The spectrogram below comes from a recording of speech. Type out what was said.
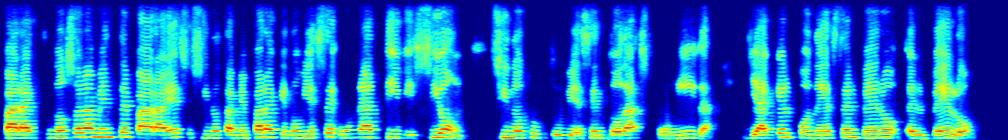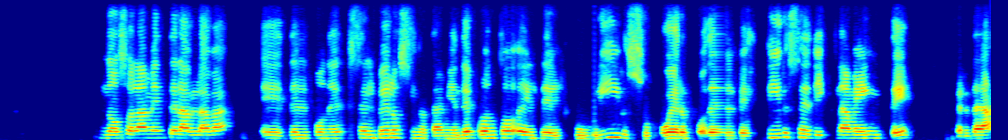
para, no solamente para eso, sino también para que no hubiese una división, sino que estuviesen todas unidas, ya que el ponerse el velo, el velo no solamente le hablaba eh, del ponerse el velo, sino también de pronto el del cubrir su cuerpo, del vestirse dignamente, ¿verdad?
